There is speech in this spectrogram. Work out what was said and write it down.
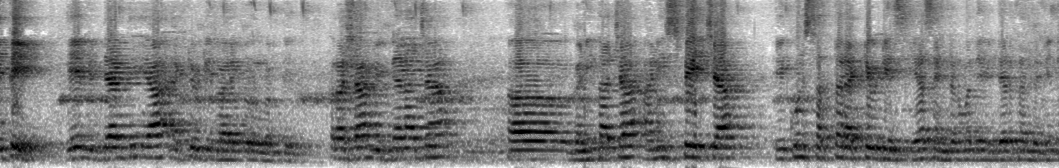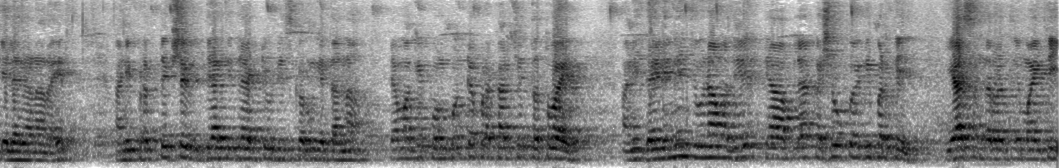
येते हे विद्यार्थी या ऍक्टिव्हिटीद्वारे करून बघतील. तर अशा विज्ञानाच्या गणिताच्या आणि स्पेसच्या एकूण सत्तर ऍक्टिव्हिटीज या सेंटरमध्ये विद्यार्थ्यांसाठी केल्या जाणार आहेत. आणि प्रत्यक्ष विद्यार्थी त्या ऍक्टिव्हिटीज करून घेताना त्यामागे कोणकोणत्या प्रकारचे तत्व आहेत आणि दैनंदिन जीवनामध्ये त्या आपल्या कशा उपयोगी पडतील या संदर्भातली माहिती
